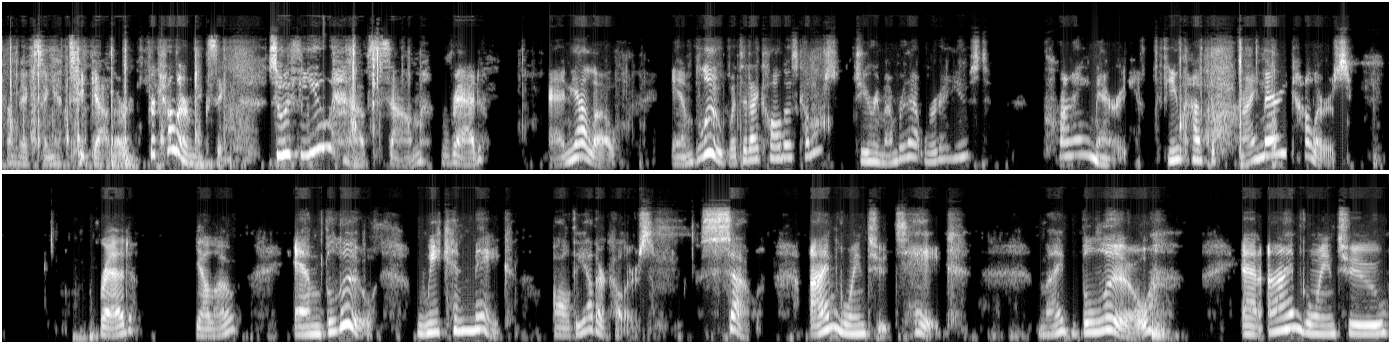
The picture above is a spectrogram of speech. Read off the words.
for mixing it together for color mixing. So if you have some red and yellow and blue, what did I call those colors? Do you remember that word I used? Primary. If you have the primary colors, red, yellow, and blue, we can make all the other colors. So I'm going to take my blue and I'm going to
